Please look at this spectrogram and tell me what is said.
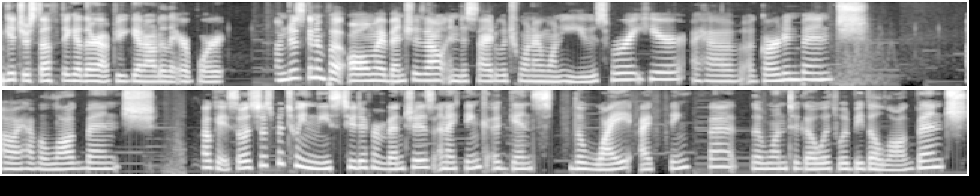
get your stuff together after you get out of the airport. I'm just going to put all my benches out and decide which one I want to use for right here. I have a garden bench. Oh, I have a log bench. Okay, so it's just between these two different benches, and I think against the white, I think that the one to go with would be the log bench.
